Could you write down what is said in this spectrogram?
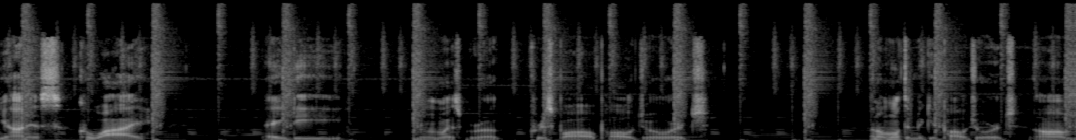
Giannis, Kawhi, AD, Westbrook, Chris Paul, Paul George. I don't want them to get Paul George. Um,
